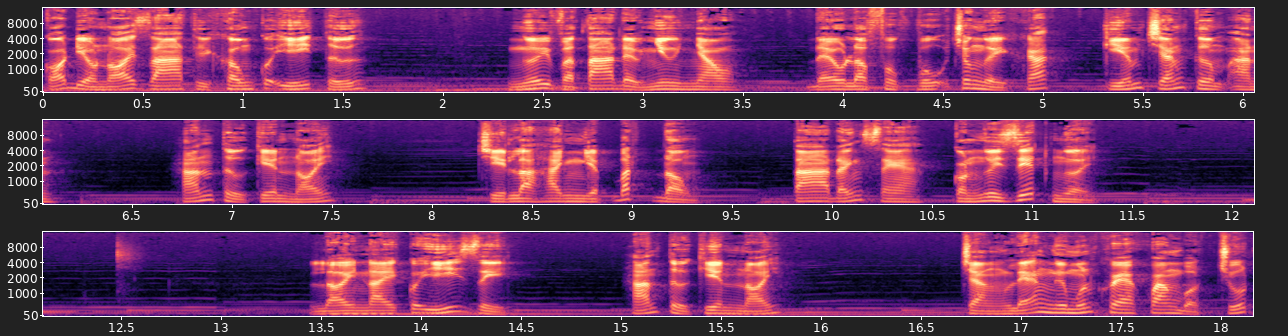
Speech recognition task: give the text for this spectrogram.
Có điều nói ra thì không có ý tứ. Ngươi và ta đều như nhau, Đều là phục vụ cho người khác, Kiếm chén cơm ăn. Hán tử kiên nói, Chỉ là hành nghiệp bất đồng, Ta đánh xe, còn ngươi giết người. Lời này có ý gì? Hán tử kiên nói, Chẳng lẽ ngươi muốn khoe khoang một chút?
